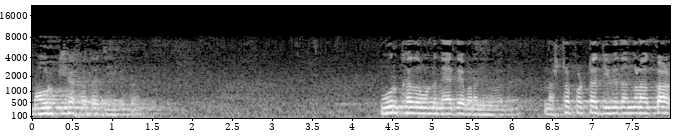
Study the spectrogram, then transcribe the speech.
മൗർഖ്യഹത ജീവിതം. മൂർഖത കൊണ്ട് നേരത്തെ പറഞ്ഞതുപോലെ നഷ്ടപ്പെട്ട ജീവിതങ്ങളെക്കാൾ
